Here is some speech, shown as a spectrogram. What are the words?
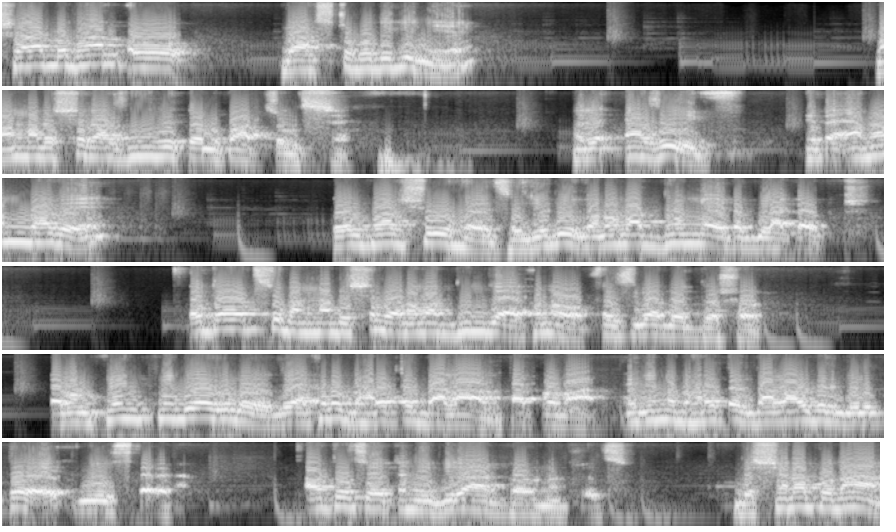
সেনাপ্রধান ও রাষ্ট্রপতিকে নিয়ে বাংলাদেশের রাজনীতিতে তোলপাড় চলছে। এটা এমন ভাবে তোলপাড় শুরু হয়েছে, যদিও গণমাধ্যমে এটা ব্ল্যাক আউট এটা হচ্ছে বাংলাদেশের গণমাধ্যম যে এখনও ফেসিবাদের দোষর। এবং প্রিন্ট মিডিয়া গুলো যে এখনও ভারতের দালাল, তার প্রমাণ। এই জন্য ভারতের দালালদের বিরুদ্ধে নিউজ করে না। অথচ এটা নিয়ে বিরাট ঘটনা চলছে। যে সেনাপ্রধান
